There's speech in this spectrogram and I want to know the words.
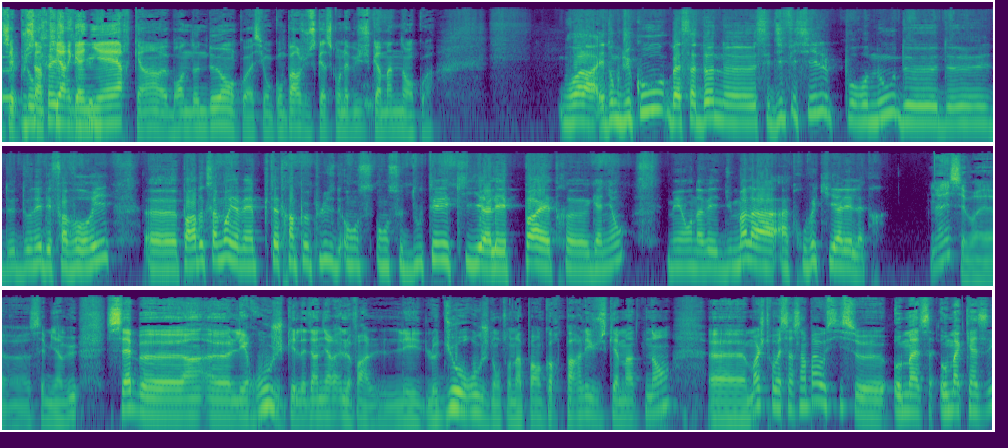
c'est plus un Pierre Gagnère qu'un Brandon Dehan, quoi. Si on compare jusqu'à ce qu'on a vu jusqu'à maintenant, quoi. Voilà, et donc du coup, bah, ça donne, euh, c'est difficile pour nous de, de, de donner des favoris. Euh, paradoxalement, il y avait peut-être un peu plus, on, on, se doutait qui allait pas être euh, gagnant, mais on avait du mal à trouver qui allait l'être. Ouais, c'est vrai, euh, c'est bien vu. Seb, euh, euh, les rouges, qui est la dernière, enfin le duo rouge dont on n'a pas encore parlé jusqu'à maintenant. moi, je trouvais ça sympa aussi ce omakase.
